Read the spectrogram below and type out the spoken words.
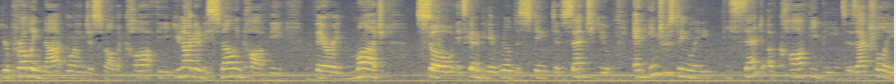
you're probably not going to smell the coffee. You're not going to be smelling coffee very much, so it's going to be a real distinctive scent to you. And interestingly, the scent of coffee beans has actually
